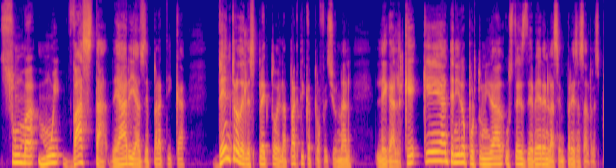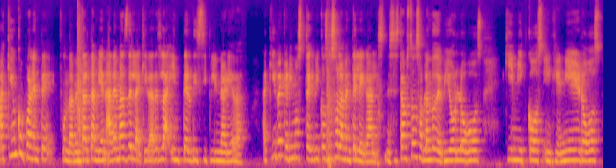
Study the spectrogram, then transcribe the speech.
suma muy vasta de áreas de práctica dentro del espectro de la práctica profesional legal. ¿Qué, ¿Qué, han tenido oportunidad ustedes de ver en las empresas al respecto? Aquí un componente fundamental también, además de la equidad, es la interdisciplinariedad. Aquí requerimos técnicos no solamente legales, necesitamos, estamos hablando de biólogos, químicos, ingenieros,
